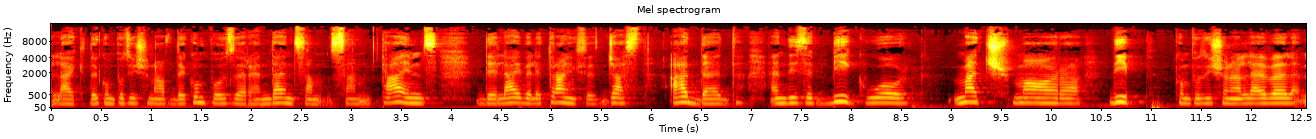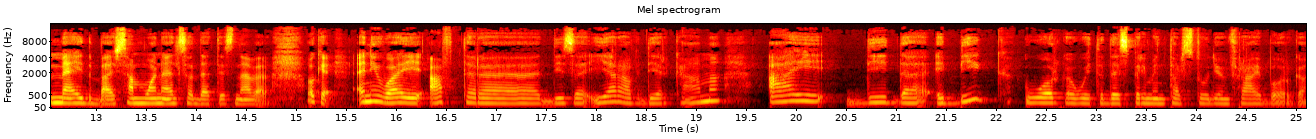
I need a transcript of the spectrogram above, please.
like the composition of the composer, and then some sometimes the live electronics is just added, and is a big work, much more uh, deep compositional level made by someone else that is never okay anyway after uh, this year of DIRCAM I did uh, a big work with the experimental studio in Freiburg.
